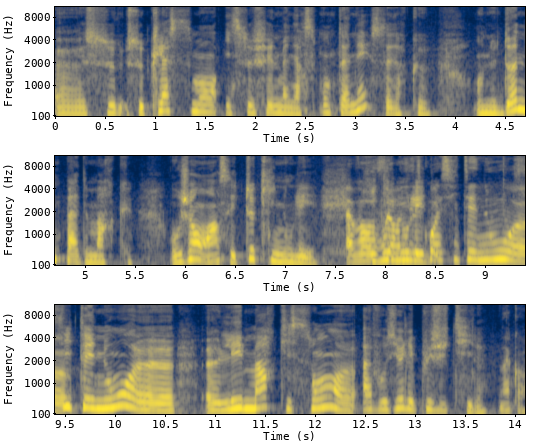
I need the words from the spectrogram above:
Euh, ce, classement, il se fait de manière spontanée, c'est-à-dire que on ne donne pas de marque aux gens, hein, c'est eux qui nous les. Alors, vous leur nous les quoi Citez-nous. Euh, Citez-nous euh, les marques qui sont à vos yeux les plus utiles. D'accord.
